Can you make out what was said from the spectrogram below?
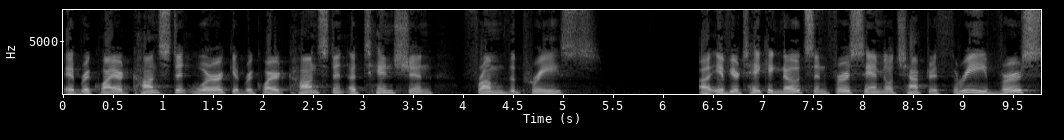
It required constant work, it required constant attention from the priests. Uh, if you're taking notes in 1 Samuel chapter 3, verse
